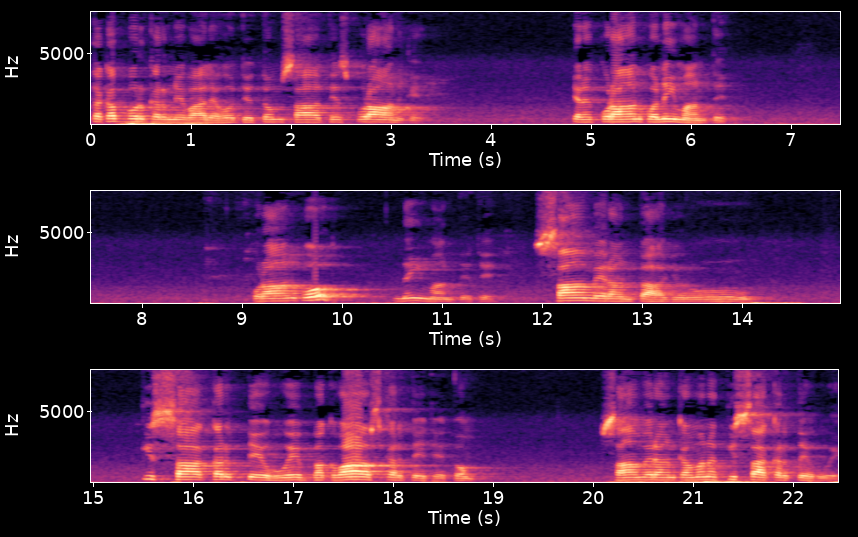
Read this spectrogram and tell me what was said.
تکبر کرنے والے ہوتے تم ساتھ اس قرآن کے۔ یعنی قرآن کو نہیں مانتے۔ قرآن کو نہیں مانتے تھے۔ سامران تاجرون قصہ کرتے ہوئے بکواس کرتے تھے تم۔ سامران کا منع قصہ کرتے ہوئے۔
